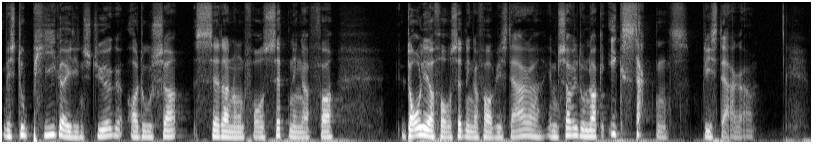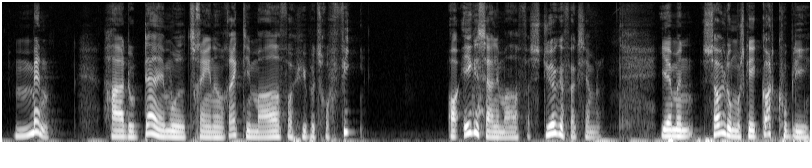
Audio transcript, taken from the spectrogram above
hvis du piker i din styrke, og du så sætter nogle forudsætninger for, dårligere forudsætninger for at blive stærkere, jamen så vil du nok ikke sagtens blive stærkere. Men har du derimod trænet rigtig meget for hypertrofi, og ikke særlig meget for styrke for eksempel, jamen så vil du måske godt kunne blive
